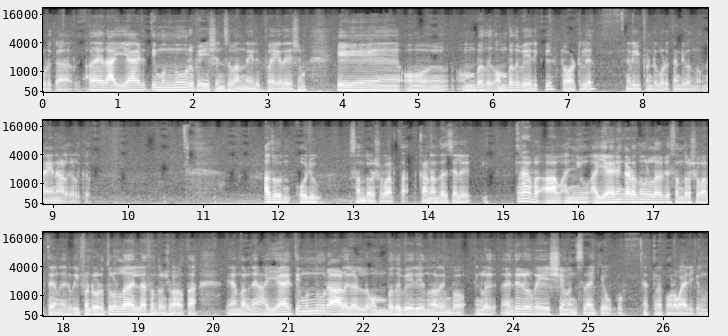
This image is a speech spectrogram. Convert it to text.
കൊടുക്കാറ്. അതായത് അയ്യായിരത്തി മുന്നൂറ് പേഷ്യൻസ് വന്നതിൽ ഇപ്പോൾ ഏകദേശം ഒമ്പത് ഒമ്പത് പേർക്ക് ടോട്ടൽ റീഫണ്ട് കൊടുക്കേണ്ടി വന്നു നയൻ ആളുകൾക്ക്. അതൊന്ന് ഒരു സന്തോഷ വാർത്ത. കാരണം എന്താ വെച്ചാൽ ഇത്ര അഞ്ഞൂ അയ്യായിരം കടന്നുള്ള ഒരു സന്തോഷ വാർത്തയാണ്. റീഫണ്ട് കൊടുത്തുള്ളതല്ല സന്തോഷ വാർത്ത. ഞാൻ പറഞ്ഞ അയ്യായിരത്തി മുന്നൂറ് ആളുകളിൽ ഒമ്പത് പേര് എന്ന് പറയുമ്പോൾ നിങ്ങൾ അതിന്റെ ഒരു റേഷ്യോ മനസ്സിലാക്കി നോക്കൂ. എത്ര കുറവായിരിക്കുന്നു.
